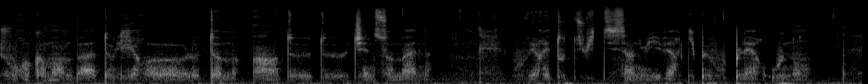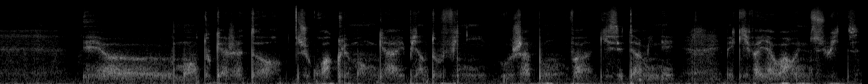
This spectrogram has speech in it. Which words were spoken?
Je vous recommande bah, de lire euh, le tome 1 de, de Chainsaw Man vous verrez tout de suite si c'est un univers qui peut vous plaire ou non. Et euh, j'adore. Je crois que le manga est bientôt fini au Japon, enfin qui s'est terminé, mais qu'il va y avoir une suite.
